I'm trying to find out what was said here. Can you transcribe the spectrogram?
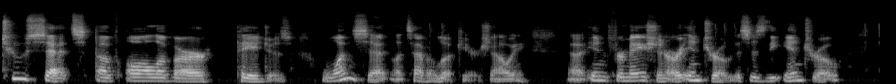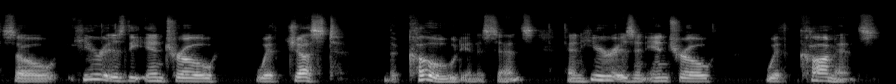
two sets of all of our pages. One set, let's have a look here, shall we? Uh, information or intro. This is the intro. So here is the intro with just the code in a sense. And here is an intro with comments.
